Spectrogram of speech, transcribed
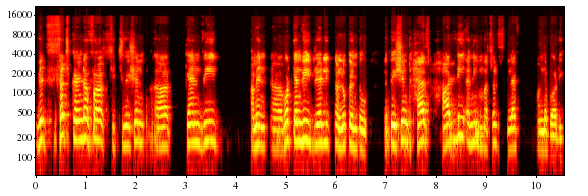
with such kind of a situation, uh, can we, I mean, uh, what can we really uh, look into? The patient has hardly any muscles left on the body.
